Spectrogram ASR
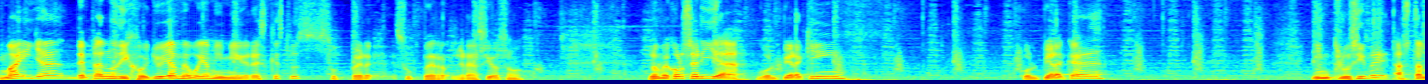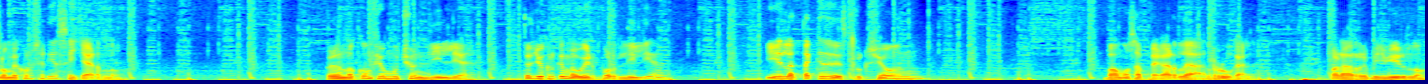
Mai ya de plano dijo, yo ya me voy a mimir. Es que esto es súper, súper gracioso. Lo mejor sería golpear aquí. Golpear acá. Inclusive hasta lo mejor sería sellarlo. Pero no confío mucho en Lilia. Entonces yo creo que me voy a ir por Lilia. Y el ataque de destrucción. Vamos a pegarle al Rugal. Para revivirlo.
